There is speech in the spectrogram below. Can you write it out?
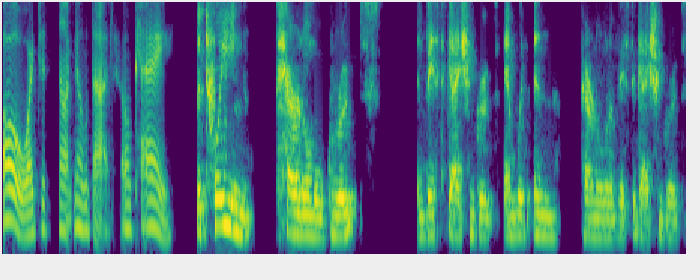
Oh, I did not know that. Okay. Between paranormal groups, investigation groups, and within paranormal investigation groups,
